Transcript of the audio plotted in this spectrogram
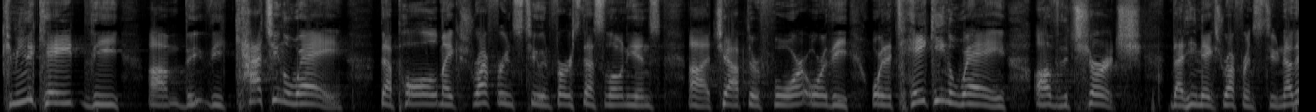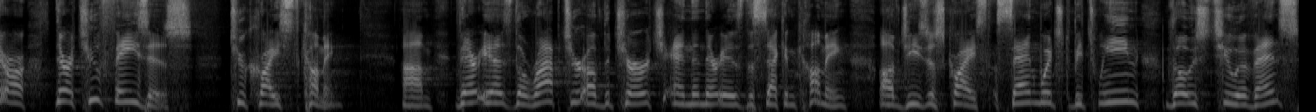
communicate the, um, the, the catching away that Paul makes reference to in 1 Thessalonians uh, chapter 4, or the, or the taking away of the church that he makes reference to. Now, there are, there are two phases to Christ's coming. Um, there is the rapture of the church, and then there is the second coming of Jesus Christ. Sandwiched between those two events,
